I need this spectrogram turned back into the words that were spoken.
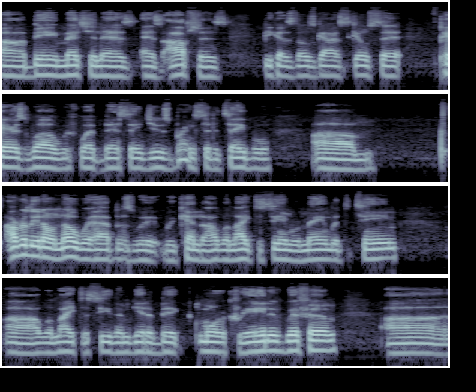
uh, being mentioned as as options because those guys' skill set pairs well with what Ben St. Juste brings to the table. Um, I really don't know what happens with, with Kendall. I would like to see him remain with the team. Uh, I would like to see them get a bit more creative with him, uh,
